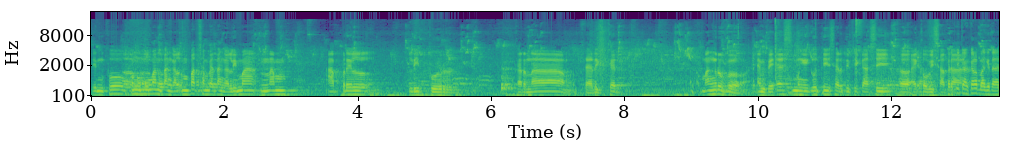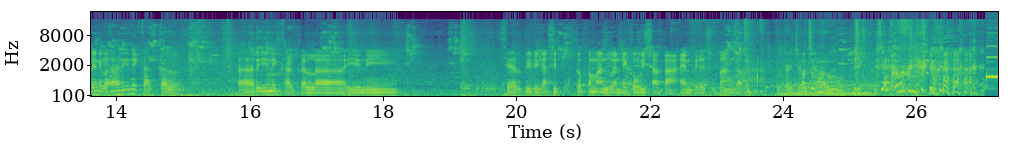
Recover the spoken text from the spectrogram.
Info pengumuman tanggal 4 sampai tanggal 5 6 April libur karena dari Get Mangrove. MBS mengikuti sertifikasi eh, ekowisata. Berarti gagal Pak kita hari ini Pak? Hari ini gagal. Hari ini gagal lah ini sertifikasi kepemanduan ekowisata MBS. Udah jauh-jauh.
